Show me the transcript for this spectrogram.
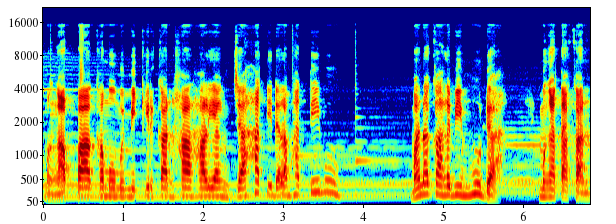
"Mengapa kamu memikirkan hal-hal yang jahat di dalam hatimu? Manakah lebih mudah mengatakan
